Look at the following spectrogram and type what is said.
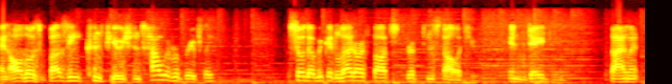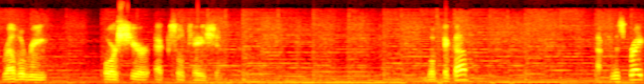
and all those buzzing confusions, however briefly, so that we could let our thoughts drift in solitude, in daydream, silent revelry, or sheer exultation. We'll pick up after this break.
